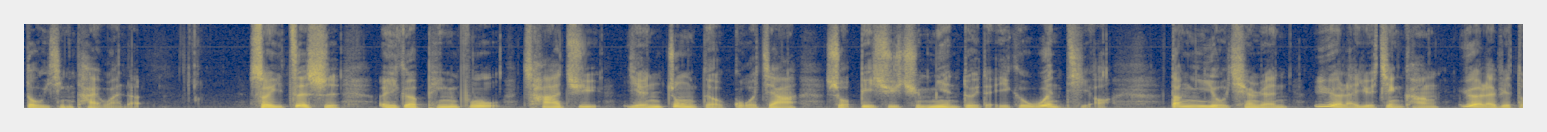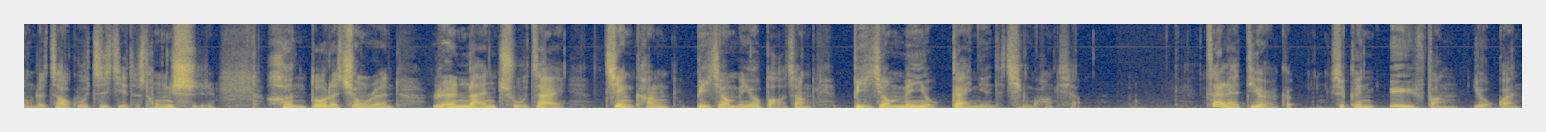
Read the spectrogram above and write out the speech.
都已经太晚了。所以这是一个贫富差距严重的国家所必须去面对的一个问题啊。当你有钱人越来越健康、越来越懂得照顾自己的同时，很多的穷人仍然处在健康比较没有保障、比较没有概念的情况下。再来第二个是跟预防有关，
